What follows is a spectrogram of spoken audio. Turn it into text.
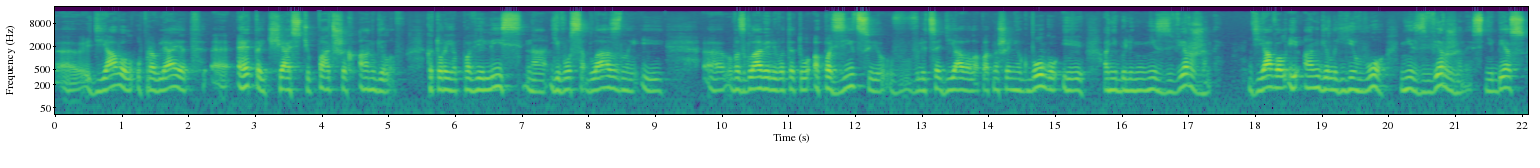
Э, дьявол управляет э, этой частью падших ангелов которые повелись на его соблазны и э, возглавили вот эту оппозицию в лице дьявола по отношению к Богу, и они были низвержены. Дьявол и ангелы его низвержены с небес,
